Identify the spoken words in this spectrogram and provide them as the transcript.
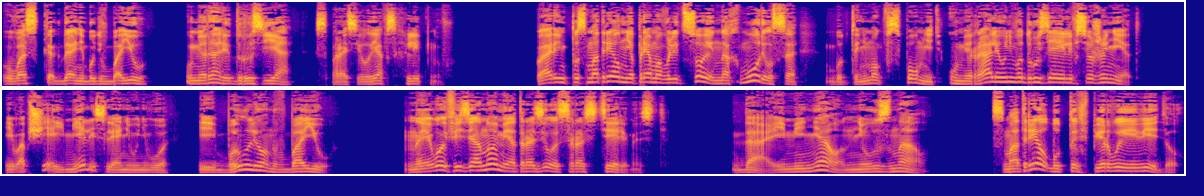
«У вас когда-нибудь в бою умирали друзья?» — спросил я, всхлипнув. Парень посмотрел мне прямо в лицо и нахмурился, будто не мог вспомнить, умирали у него друзья или все же нет. И вообще, имелись ли они у него, и был ли он в бою. На его физиономии отразилась растерянность. Да, и меня он не узнал. Смотрел, будто впервые видел.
